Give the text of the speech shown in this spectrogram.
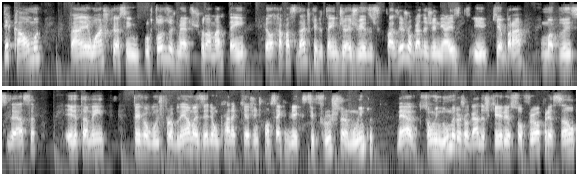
ter calma, tá? Eu acho que, assim, por todos os méritos que o Lamar tem, pela capacidade que ele tem de, às vezes, fazer jogadas geniais e quebrar uma blitz dessa, ele também teve alguns problemas. Ele é um cara que a gente consegue ver que se frustra muito, né? São inúmeras jogadas que ele sofreu a pressão,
